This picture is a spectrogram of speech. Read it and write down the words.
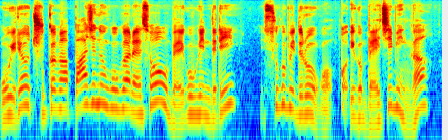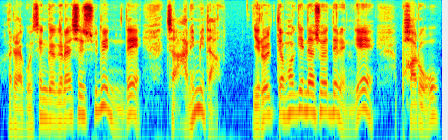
오히려 주가가 빠지는 구간에서 외국인들이 수급이 들어오고 어, 이거 매집인가? 라고 생각을 하실 수도 있는데 자 아닙니다. 이럴 때 확인하셔야 되는 게 바로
